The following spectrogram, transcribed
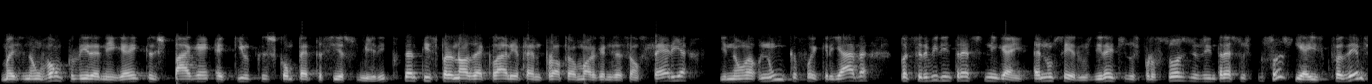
mas não vão pedir a ninguém que lhes paguem aquilo que lhes compete a se assumir. E, portanto, isso para nós é claro e a FENPROF é uma organização séria e não, nunca foi criada para servir interesses de ninguém, a não ser os direitos dos professores e os interesses dos professores, e é isso que fazemos,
